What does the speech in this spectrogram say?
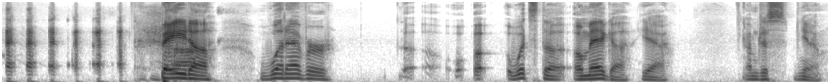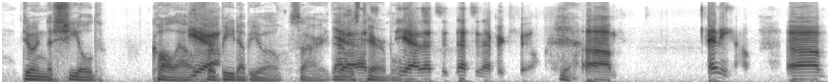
Beta, whatever. Uh, uh, what's the Omega? Yeah, I'm just you know doing the Shield call out Yeah. for BWO. Sorry, that yeah, was terrible. Yeah, that's a, that's an epic fail. Yeah. Um, anyhow, um,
